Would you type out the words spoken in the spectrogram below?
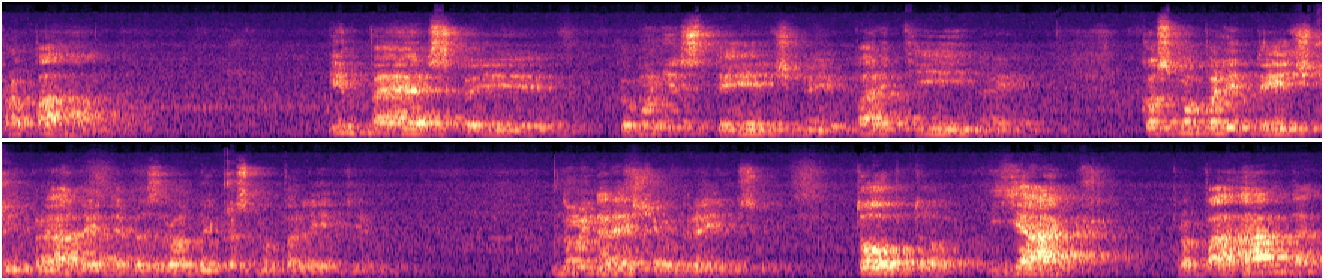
пропаганди. Імперської, комуністичної, партійної, космополітичної, пригадуєте безродних космополітів ну і нарешті українською. Тобто, як пропаганда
